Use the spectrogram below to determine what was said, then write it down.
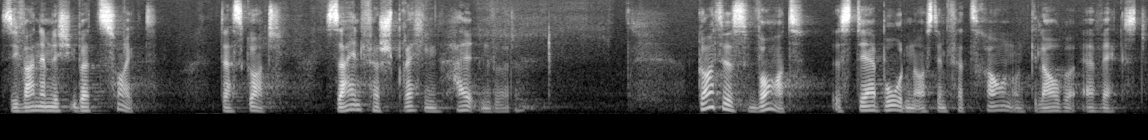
Sie war nämlich überzeugt, dass Gott sein Versprechen halten würde. Gottes Wort ist der Boden, aus dem Vertrauen und Glaube erwächst.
